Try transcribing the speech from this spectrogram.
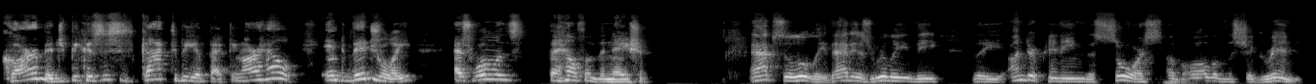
garbage? Because this has got to be affecting our health individually as well as the health of the nation. Absolutely. That is really the the underpinning, the source of all of the chagrin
